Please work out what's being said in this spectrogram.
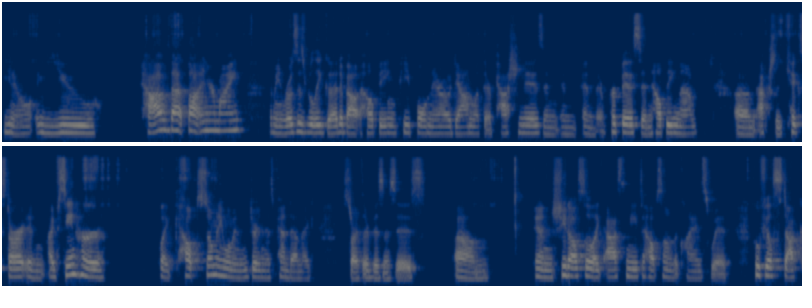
you know, you have that thought in your mind, I mean, Rose is really good about helping people narrow down what their passion is and, and, and their purpose and helping them um, actually kickstart. And I've seen her like help so many women during this pandemic start their businesses. Um, and she'd also like ask me to help some of the clients with who feel stuck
